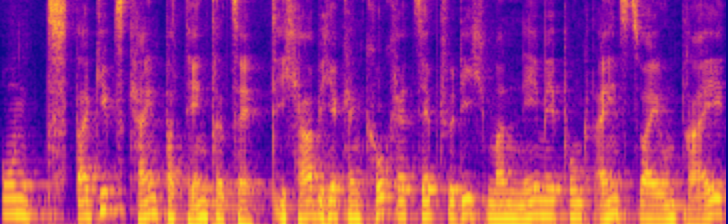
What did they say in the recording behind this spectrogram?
Und da gibt es kein Patentrezept. Ich habe hier kein Kochrezept für dich. Man nehme Punkt 1, 2 und 3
